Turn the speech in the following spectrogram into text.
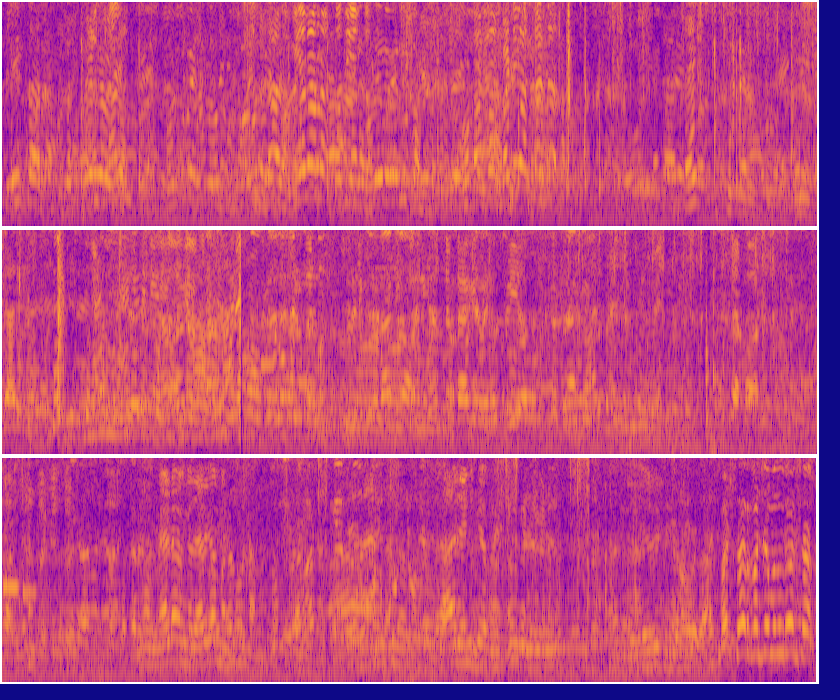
ప్లీజ్ సార్ బట్టి సార్ సార్ మేడం ఇంకా జరగమనుకున్నాం సార్ ఇంకా బట్ సార్ కొంచెం ముందుకు రండి సార్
